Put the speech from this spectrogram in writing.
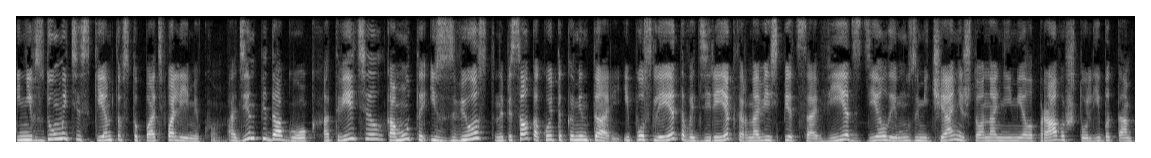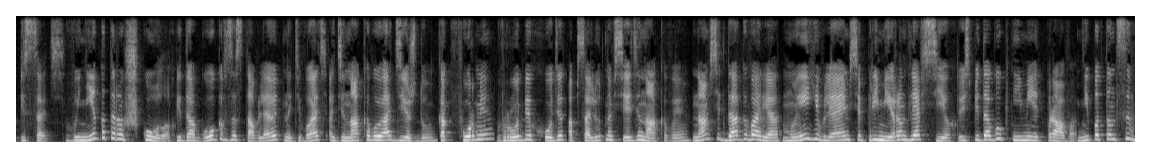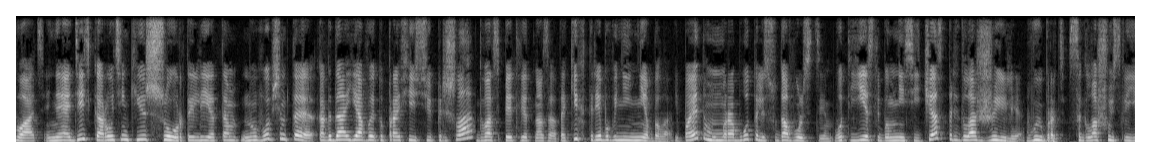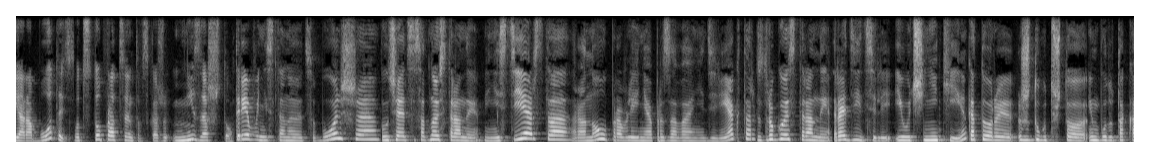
и не вздумайте с кем-то вступать в полемику. Один педагог ответил кому-то из звезд, написал какой-то комментарий. И после этого директор на весь спецсовет сделал ему замечание, что она не имела права что-либо там писать. В некоторых школах педагогов заставляют надевать одинаковую одежду. Как в форме, в робе ходят абсолютно все одинаковые. Нам всегда говорят, мы являемся примером для всех. То есть педагог не имеет права не потанцевать, танцевать, не одеть коротенькие шорты летом. Ну, в общем-то, когда я в эту профессию пришла 25 лет назад, таких требований не было. И поэтому мы работали с удовольствием. Вот если бы мне сейчас предложили выбрать, соглашусь ли я работать, вот сто процентов скажу, ни за что. Требований становится больше. Получается, с одной стороны, министерство, РАНО, управление образования, директор. С другой стороны, родители и ученики, которые ждут, что им будут оказывать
